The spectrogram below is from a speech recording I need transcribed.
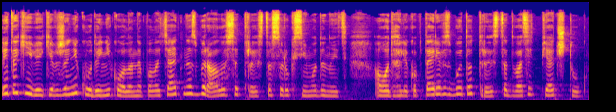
Літаків, які вже нікуди й ніколи не полетять, не збиралося 347 одиниць, а от гелікоптерів збито 325 штук.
